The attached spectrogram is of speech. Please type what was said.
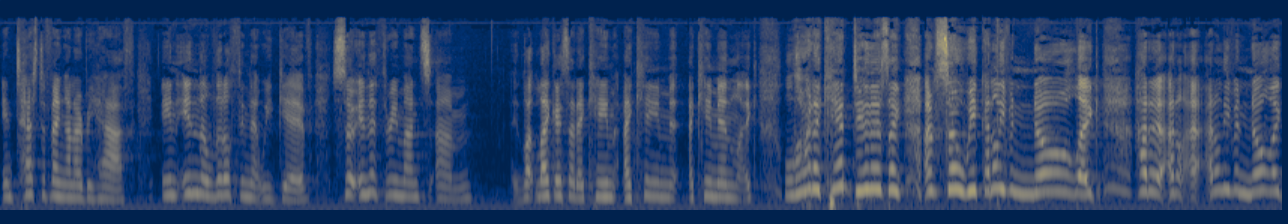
in testifying on our behalf in in the little thing that we give so in the three months um like I said, I came, I came, I came in like, Lord, I can't do this. Like, I'm so weak. I don't even know like how to. I don't. I don't even know like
